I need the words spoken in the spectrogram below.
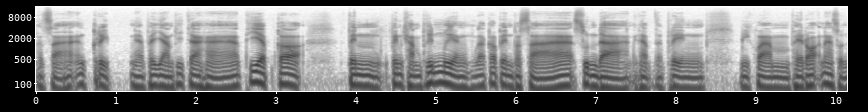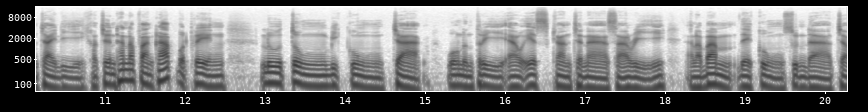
ภาษาอังกฤษนะพยายามที่จะหาเทียบก็ เป็นเป็นคำพื้นเมือง แล้วก็เป็นภาษาซุนดานะครับ แต่เพลงมีความไพเราะน่าสนใจดี ขอเชิญท่านรับฟังครับ บทเพลงลูตุงบิกุงจากวงดนตรี LS กาญจนาสารี อัลบั้มเดกุงซุนดาจา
